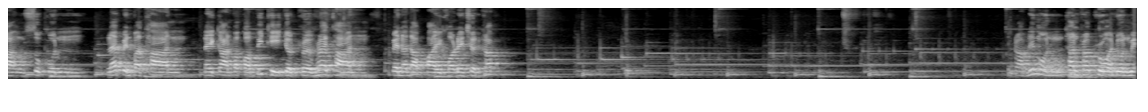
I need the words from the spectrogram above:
บางสุกุล และเป็นประธานในการประกอบพิธีจุดเพลิงพระราชทาน เป็นระดับไปขอเรียนเชิญครับกราบนิมนต์ท่านพระครูอดุลเม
